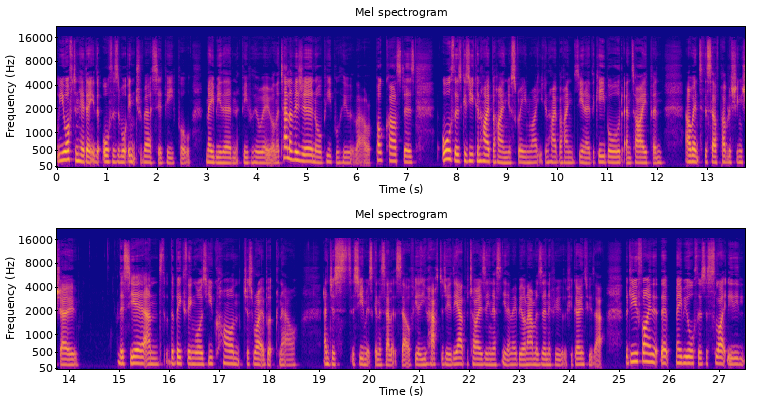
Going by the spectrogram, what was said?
you often hear don't you that authors are more introverted people maybe than people who are on the television or people who are podcasters. Authors because you can hide behind your screen right? You can hide behind you know the keyboard and type. And i went to the self-publishing show this year and the big thing was you can't just write a book now and just assume it's going to sell itself. You know, you have to do the advertising. This, you know, maybe on Amazon if you if you're going through that. But do you find that that maybe authors are slightly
